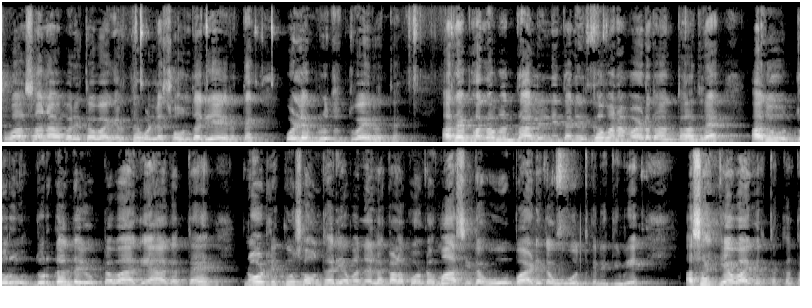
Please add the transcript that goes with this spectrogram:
ಸುವಾಸನಾಭರಿತವಾಗಿರುತ್ತೆ, ಒಳ್ಳೆ ಸೌಂದರ್ಯ ಇರುತ್ತೆ, ಒಳ್ಳೆ ಮೃದುತ್ವ ಇರುತ್ತೆ. ಅದೇ ಭಗವಂತ ಅಲ್ಲಿನಿಂದ ನಿರ್ಗಮನ ಮಾಡದ ಅಂತಾದರೆ ಅದು ದುರ್, ದುರ್ಗಂಧಯುಕ್ತವಾಗಿ ಆಗತ್ತೆ. ನೋಡಲಿಕ್ಕೂ ಸೌಂದರ್ಯವನ್ನೆಲ್ಲ ಕಳ್ಕೊಂಡು ಮಾಸಿದ ಹೂವು ಬಾಡಿದ ಹೂವು ಅಂತ ಕರಿತೀವಿ. ಅಸಹ್ಯವಾಗಿರ್ತಕ್ಕಂಥ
